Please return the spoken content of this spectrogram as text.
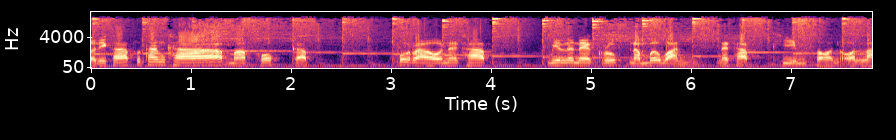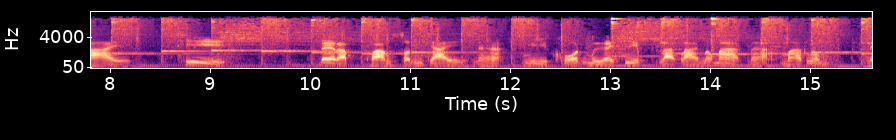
วัสดีครับทุกท่านครับมาพบกับพวกเรานะครับมิลเลนเนกรุ๊ปนัมเบอร์วันนะครับทีมสอนออนไลน์ที่ได้รับความสนใจนะฮะมีโค้ดมืออาชีพหลากหลายมากๆนะฮะมาร่วมใน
